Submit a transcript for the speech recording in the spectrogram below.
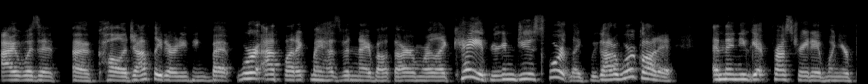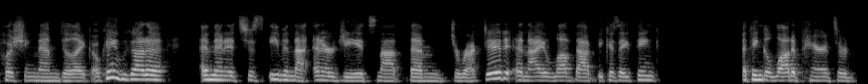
I wasn't a college athlete or anything, but we're athletic. My husband and I both are, and we're like, hey, if you're going to do a sport, like we got to work on it. And then you get frustrated when you're pushing them to like, okay, we got to. And then it's just even that energy, it's not them directed. And I love that because I think I think a lot of parents are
